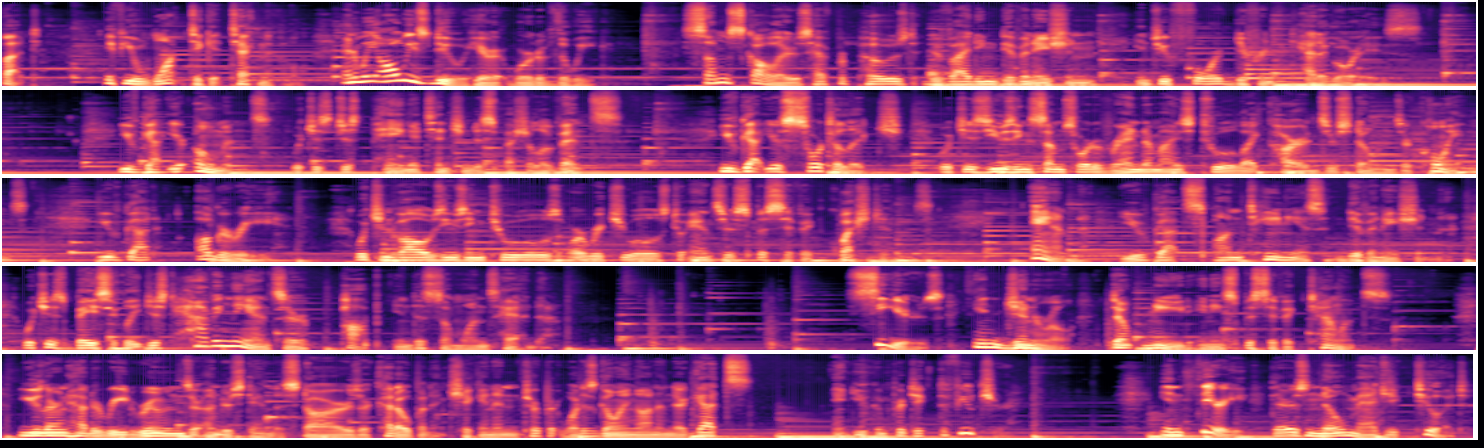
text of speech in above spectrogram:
But if you want to get technical, and we always do here at Word of the Week. Some scholars have proposed dividing divination into four different categories. You've got your omens, which is just paying attention to special events. You've got your sortilege, which is using some sort of randomized tool like cards or stones or coins. You've got augury, which involves using tools or rituals to answer specific questions. And you've got spontaneous divination, which is basically just having the answer pop into someone's head. Seers, in general, don't need any specific talents. You learn how to read runes or understand the stars or cut open a chicken and interpret what is going on in their guts, and you can predict the future. In theory, there is no magic to it.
